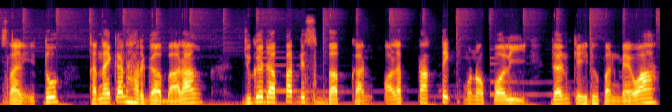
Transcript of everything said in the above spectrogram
Selain itu, kenaikan harga barang juga dapat disebabkan oleh praktik monopoli dan kehidupan mewah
